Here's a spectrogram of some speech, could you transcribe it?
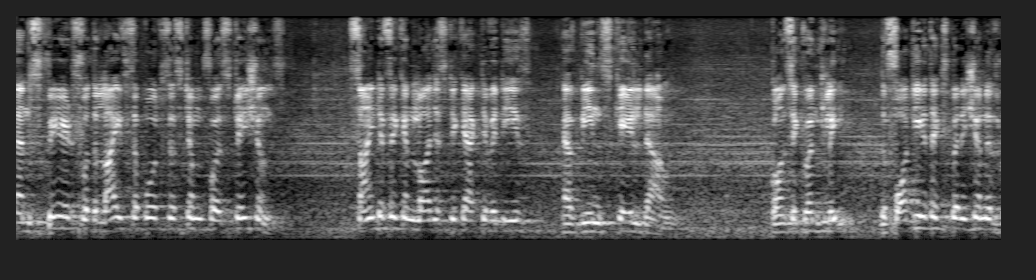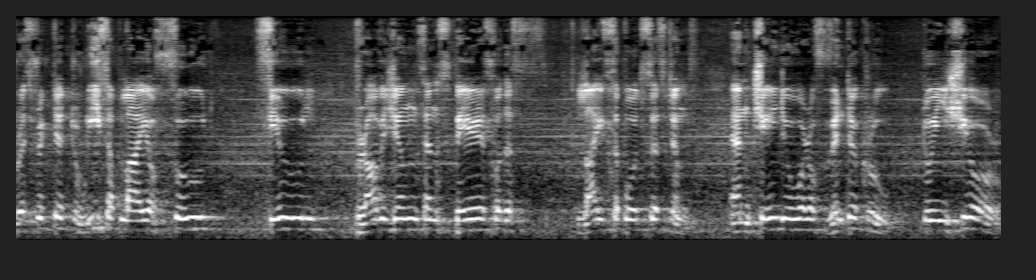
and spares for the life support system for stations, scientific and logistic activities have been scaled down. Consequently, the 40th expedition is restricted to resupply of food, fuel, provisions and spares for the life support systems and changeover of winter crew to ensure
